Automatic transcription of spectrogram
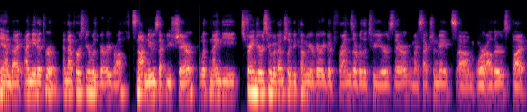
And I, I made it through. And that first year was very rough. It's not news that you share with 90 strangers who eventually become your very good friends over the two years there my section mates um, or others. But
